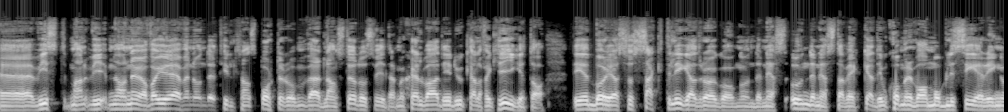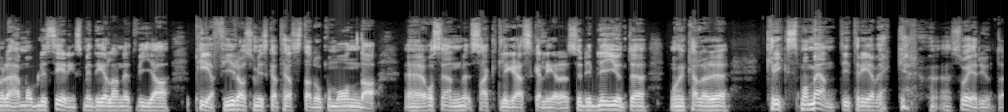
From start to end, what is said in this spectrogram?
Eh, visst, man, vi, man övar ju även under tilltransporter och värdlandsstöd och så vidare, men själva det du kallar för kriget då, det börjar så sakteliga dra igång under, näst, under nästa vecka. Det kommer att vara mobilisering och det här mobiliseringsmeddelandet via P4 som vi ska testa då på måndag eh, och sen sakteliga eskalerar. Så det blir ju inte, om man kallar det krigsmoment i tre veckor. Så är det ju inte.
